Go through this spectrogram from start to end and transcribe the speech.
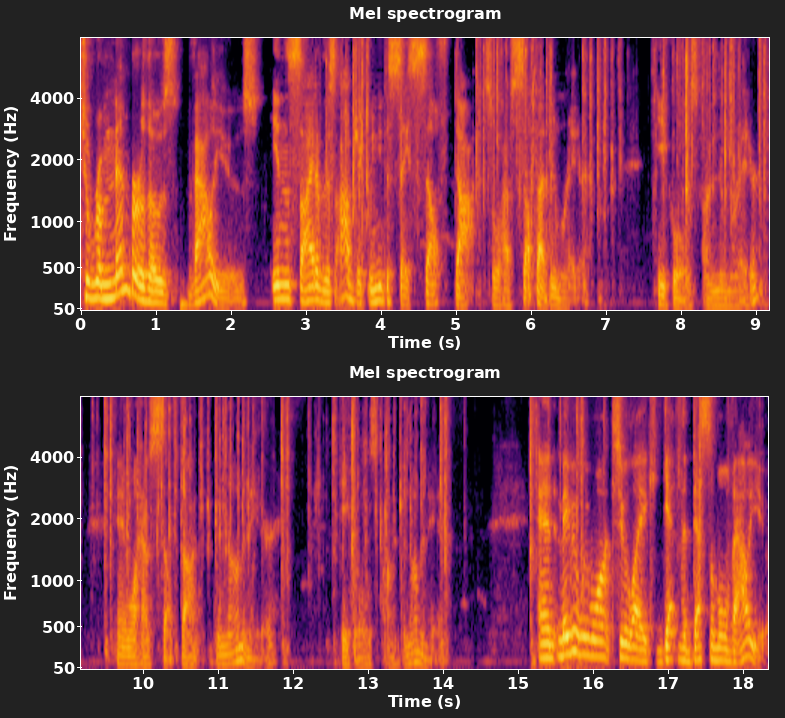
to remember those values inside of this object, we need to say self dot. So we'll have self dot numerator equals our numerator, and we'll have self dot denominator equals our denominator. And maybe we want to like get the decimal value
